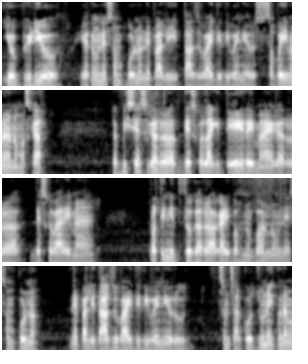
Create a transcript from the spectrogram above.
यो भिडियो हेर्नुहुने सम्पूर्ण नेपाली दाजुभाइ दिदीबहिनीहरू सबैमा नमस्कार। र विशेष गरेर देशको लागि धेरै माया गरेर देशको बारेमा प्रतिनिधित्व गरेर अगाडि बढ्नु बढ्नुहुने सम्पूर्ण नेपाली दाजुभाइ दिदीबहिनीहरू संसारको जुनै कुनामा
